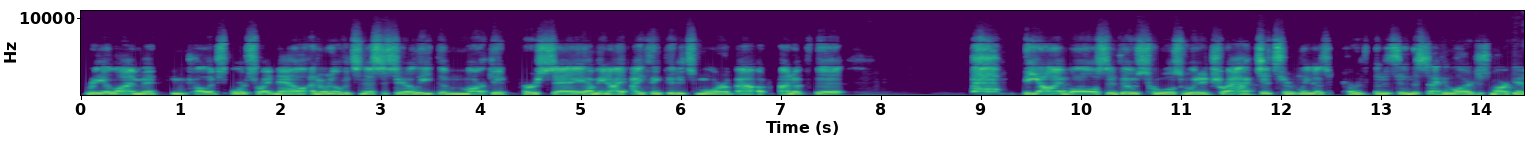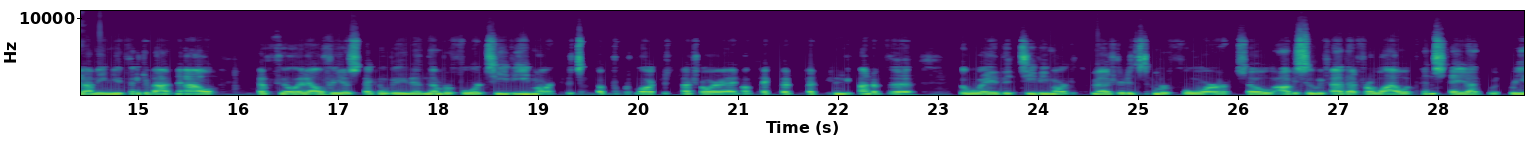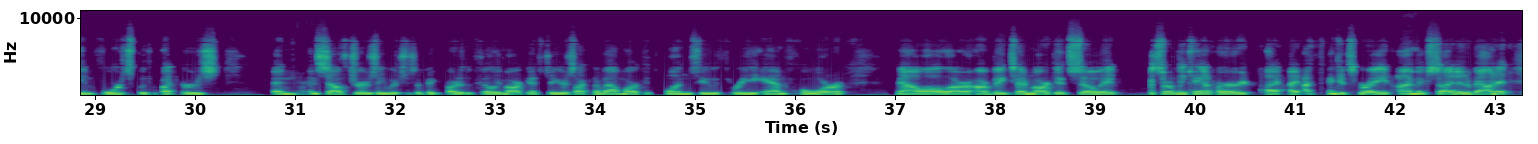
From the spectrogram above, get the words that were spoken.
realignment in college sports right now. I don't know if it's necessarily the market per se. I mean, I, I think that it's more about kind of the the eyeballs that those schools would attract. It certainly doesn't hurt that it's in the second largest market. I mean, you think about now Philadelphia is technically the number four TV market. It's the fourth largest metro area, I don't think, but, but in kind of the the way the TV markets are measured, it's number four. So obviously we've had that for a while with Penn State. I think it was reinforced with Rutgers and, right. and South Jersey, which is a big part of the Philly market. So you're talking about markets one, two, three, and four. Now all our, our Big Ten markets. So it, it certainly can't hurt. I, I, I think it's great. I'm excited about it.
